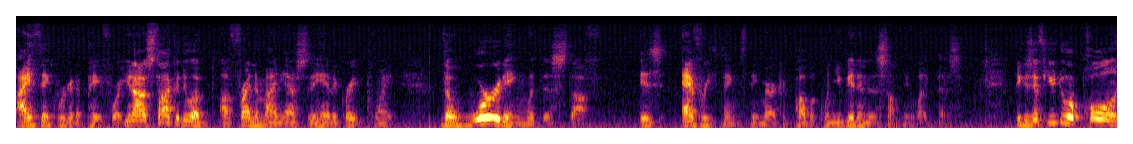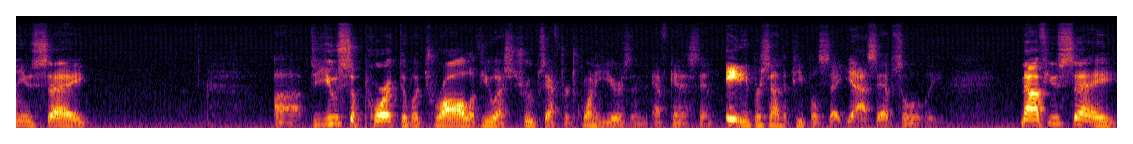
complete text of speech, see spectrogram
I think we're going to pay for it. You know, I was talking to a, a friend of mine yesterday. He had a great point. The wording with this stuff is everything to the American public when you get into something like this. Because if you do a poll and you say, uh, do you support the withdrawal of U.S. troops after 20 years in Afghanistan? 80% of the people say yes, absolutely. Now, if you say,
